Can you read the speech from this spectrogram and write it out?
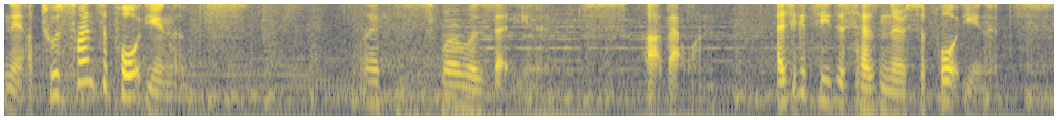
Now, to assign support units, let's, where was that unit? Ah, that one. As you can see, this has no support units.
